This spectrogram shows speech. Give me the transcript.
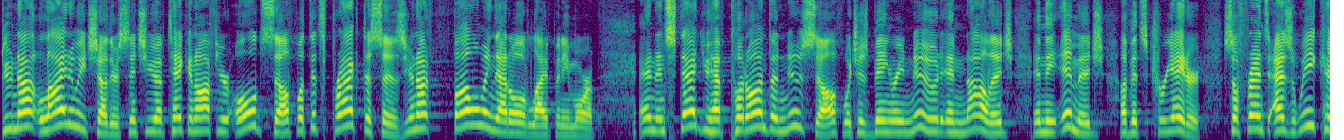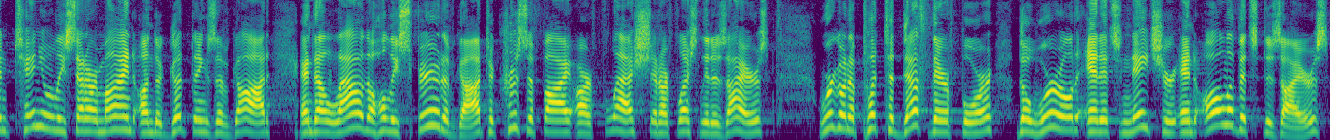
Do not lie to each other since you have taken off your old self with its practices. You're not following that old life anymore. And instead, you have put on the new self, which is being renewed in knowledge in the image of its creator. So, friends, as we continually set our mind on the good things of God and allow the Holy Spirit of God to crucify our flesh and our fleshly desires, we're going to put to death, therefore, the world and its nature and all of its desires,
